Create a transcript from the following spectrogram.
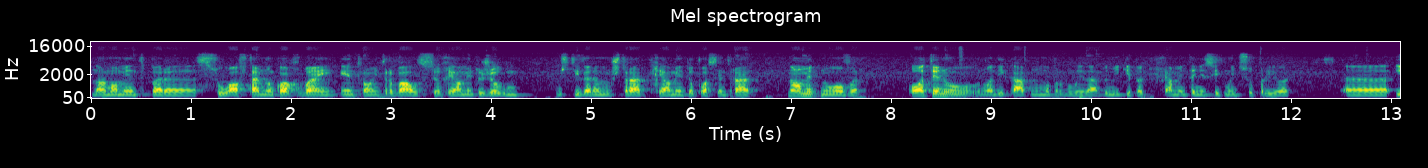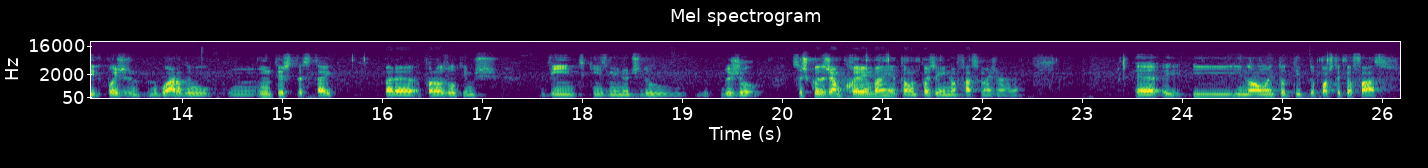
Normalmente, para se o off-time não corre bem, entra ao intervalo. Se eu realmente o jogo me estiver a mostrar que realmente eu posso entrar, normalmente no over ou até no, no handicap, numa probabilidade de uma equipa que realmente tenha sido muito superior. Uh, e depois guardo um, um terço da stake para, para os últimos 20, 15 minutos do, do, do jogo. Se as coisas já me correrem bem, então depois aí não faço mais nada. Uh, e, e, normalmente todo tipo de aposta que eu faço,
